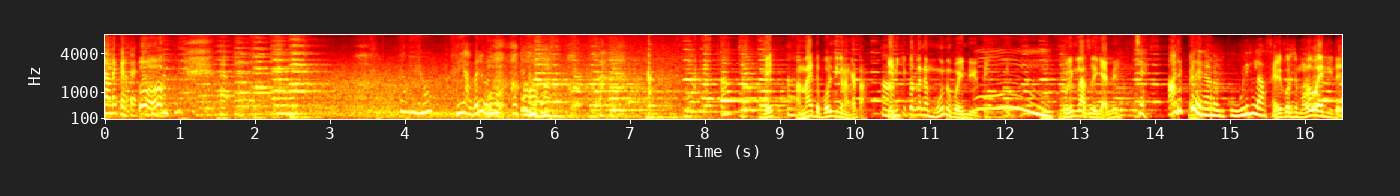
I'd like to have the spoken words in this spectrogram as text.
നടക്കട്ടെ. അയ്യോ ദേ, അവർ വന്നു. പെട്ടെന്ന് നന്നായിട്ട് പൊരിച്ചിക്കണം കേട്ടാ. എനിക്കിപ്പോ തന്നെ മൂന്ന് പോയിന്റ് കിട്ടി. കൂളിംഗ് ഗ്ലാസ് അല്ലേ? അടുക്കളയിലാണ് ഒരു കൂളിംഗ് ഗ്ലാസ് അതിൽ കുറച്ച് മുളക് വാരിയിട്ട്.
